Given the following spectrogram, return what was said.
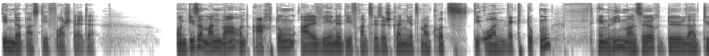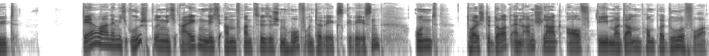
in der Bastille vorstellte. Und dieser Mann war, und Achtung, all jene, die Französisch können, jetzt mal kurz die Ohren wegducken, Henri Mazeur de la Dude. Der war nämlich ursprünglich eigentlich am französischen Hof unterwegs gewesen und täuschte dort einen Anschlag auf die Madame Pompadour vor.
